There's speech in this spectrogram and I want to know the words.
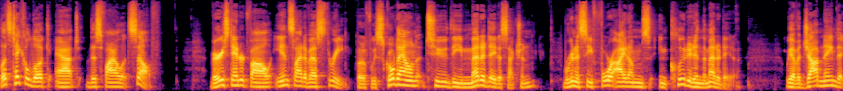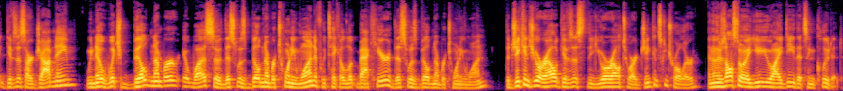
let's take a look at this file itself. Very standard file inside of S3, but if we scroll down to the metadata section, we're going to see four items included in the metadata. We have a job name that gives us our job name. We know which build number it was. So this was build number 21. If we take a look back here, this was build number 21. The Jenkins URL gives us the URL to our Jenkins controller, and then there's also a UUID that's included.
